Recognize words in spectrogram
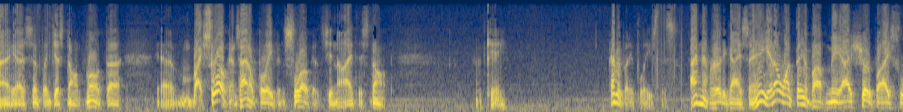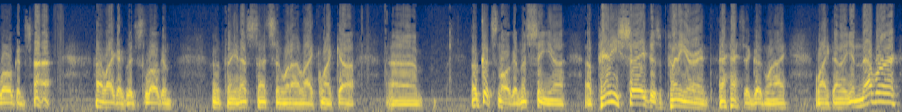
I uh, simply just don't vote by slogans. I don't believe in slogans. You know, I just don't. Okay. Everybody believes this. I've never heard a guy say, hey, you know one thing about me, I sure buy slogans. I like a good slogan. I'll tell you, that's, that's what I like. Like, uh, uh, a good slogan. Let's see. Uh, a penny saved is a penny earned. that's a good one. I like that. You never,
